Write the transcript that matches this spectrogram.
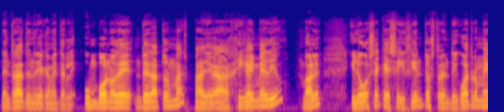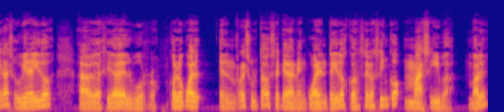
de entrada tendría que meterle un bono de, de datos más para llegar al giga y medio, ¿vale? Y luego sé que 634 megas hubiera ido a la velocidad del burro, con lo cual el resultado se quedan en 42,05 más IVA, ¿vale?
